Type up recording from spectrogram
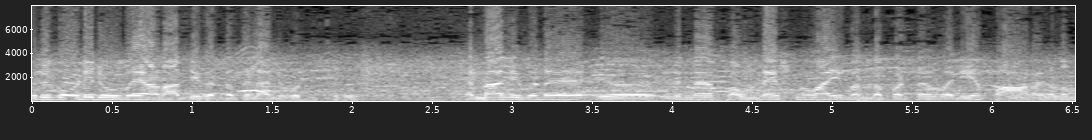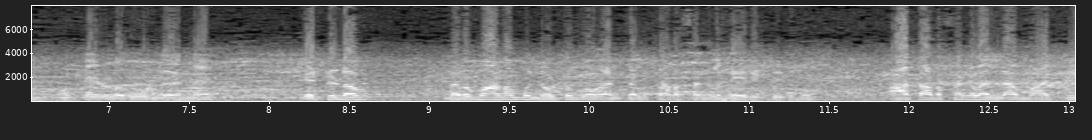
ഒരു കോടി രൂപയാണ് ആദ്യഘട്ടത്തിൽ അനുവദിച്ചത്. എന്നാൽ ഇവിടെ ഇതിന്റെ ഫൗണ്ടേഷനുമായി ബന്ധപ്പെട്ട് വലിയ പാറകളും ഒക്കെ ഉള്ളതുകൊണ്ട് തന്നെ കെട്ടിടം നിർമ്മാണം മുന്നോട്ട് പോകാൻ ചില തടസ്സങ്ങൾ നേരിട്ടിരുന്നു. ആ തടസ്സങ്ങളെല്ലാം മാറ്റി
